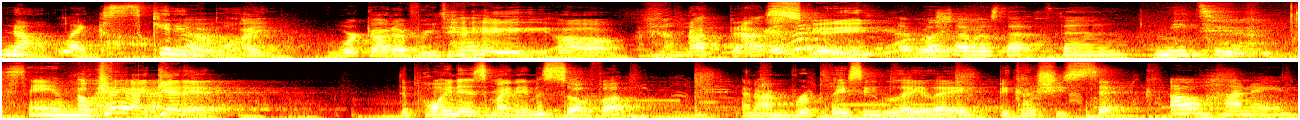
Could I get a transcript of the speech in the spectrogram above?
no, like skin and bone. I work out every day. Uh, I mean, I'm not that skinny. I wish I was that thin. Me too. Same. Okay, I get it. The point is, my name is Sofa, and I'm replacing Lele because she's sick. Oh, honey,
